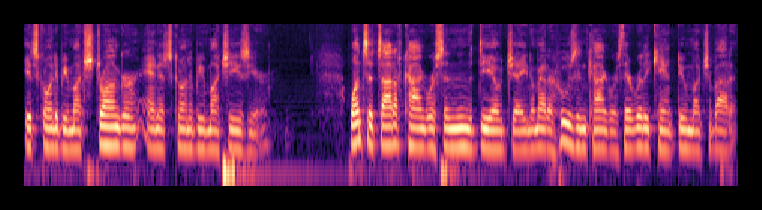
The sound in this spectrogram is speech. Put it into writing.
it's going to be much stronger and it's going to be much easier. Once it's out of Congress and in the DOJ, no matter who's in Congress, they really can't do much about it.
